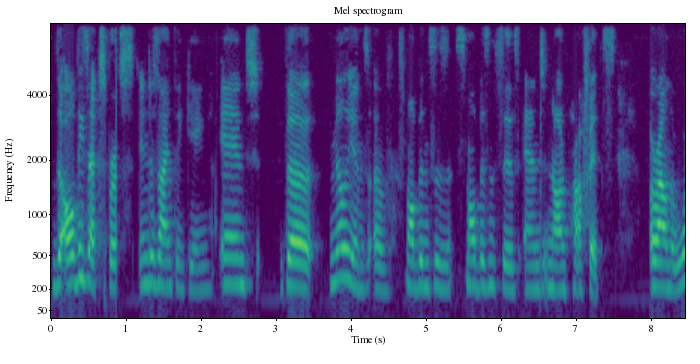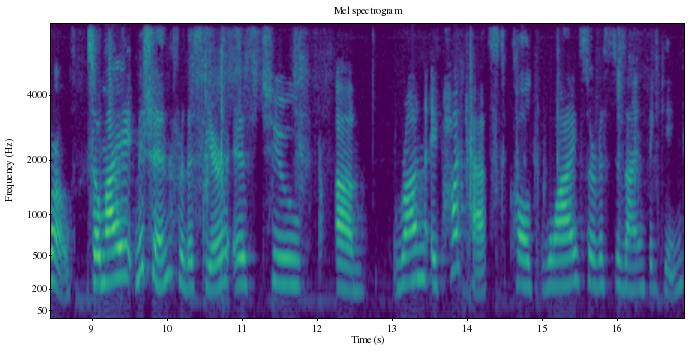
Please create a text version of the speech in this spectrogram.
the, all these experts in design thinking and the millions of small businesses, small businesses and nonprofits around the world. So my mission for this year is to um, run a podcast called Why Service Design Thinking.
